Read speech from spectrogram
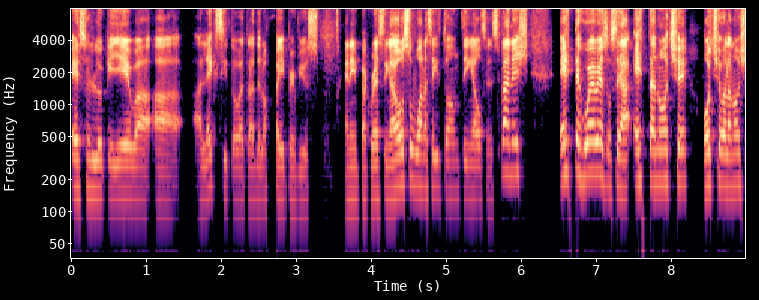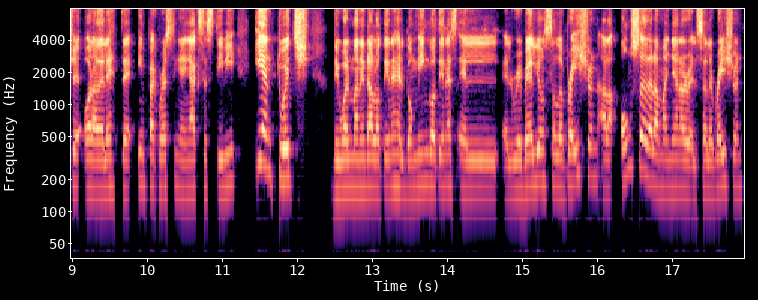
eso es lo que lleva a, al éxito detrás de los pay-per-views en Impact Wrestling. I also want to say something else in Spanish. Este jueves, o sea, esta noche, 8 de la noche, hora del este, Impact Wrestling en Access TV y en Twitch. De igual manera lo tienes el domingo, tienes el, el, Rebellion Celebration a las 11 de la mañana, el Celebration.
